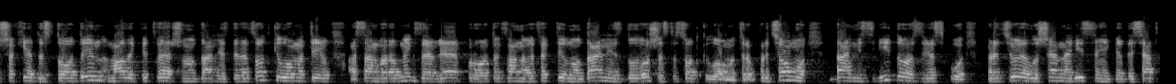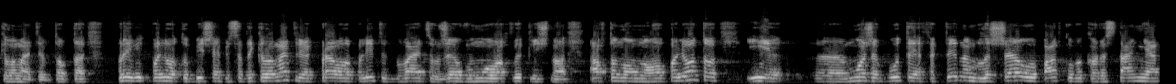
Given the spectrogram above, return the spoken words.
шахеди 101 мали підтверджену дальність 900 кілометрів, а сам виробник заявляє про так звану ефективну дальність до 600 кілометрів. При цьому дальність відеозв'язку працює лише на відстані 50 кілометрів. Тобто, при польоту більше 50 кілометрів, як правило, політ відбувається вже в умовах виключно автономного польоту і. Е, Може бути ефективним лише у випадку використання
